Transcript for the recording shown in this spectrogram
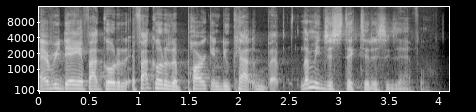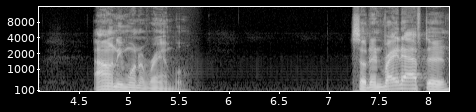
Every day if I go to if I go to the park and do cal- let me just stick to this example. I don't even want to ramble. So then right after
